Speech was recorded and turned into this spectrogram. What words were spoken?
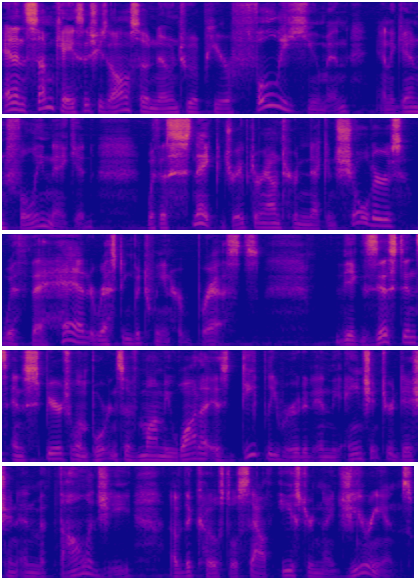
And in some cases, she's also known to appear fully human and again fully naked, with a snake draped around her neck and shoulders, with the head resting between her breasts. The existence and spiritual importance of Mami Wata is deeply rooted in the ancient tradition and mythology of the coastal southeastern Nigerians.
